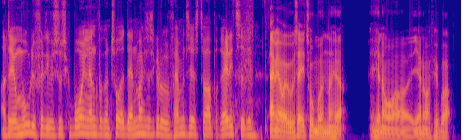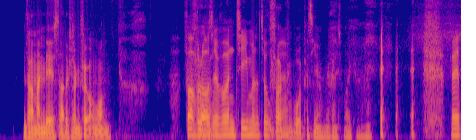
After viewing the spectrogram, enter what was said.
Og det er umuligt, fordi hvis du skal bruge en eller anden fra kontoret i Danmark, så skal du jo fandme til at stå op rigtig tidligt. Jamen, jeg var i USA i to måneder her, hen over januar og februar. Der var mange dage, der startede klokken 5 om morgenen. For at få For- lov til at få en time eller to. For at kunne bruge et par timer med kontoret. Fedt.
